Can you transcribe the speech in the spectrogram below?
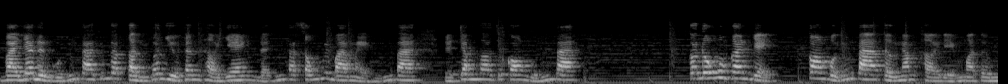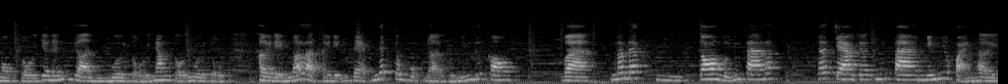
Và gia đình của chúng ta chúng ta cần có nhiều thêm thời gian để chúng ta sống với ba mẹ của chúng ta, để chăm lo cho con của chúng ta. Có đúng không các anh chị? Con của chúng ta từ năm thời điểm mà từ 1 tuổi cho đến gần 10 tuổi 5 tuổi 10 tuổi, thời điểm đó là thời điểm đẹp nhất trong cuộc đời của những đứa con và nó đã con của chúng ta đó, đã trao cho chúng ta những cái khoảng thời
